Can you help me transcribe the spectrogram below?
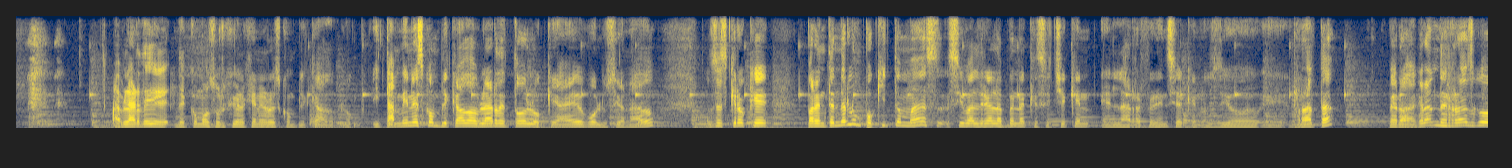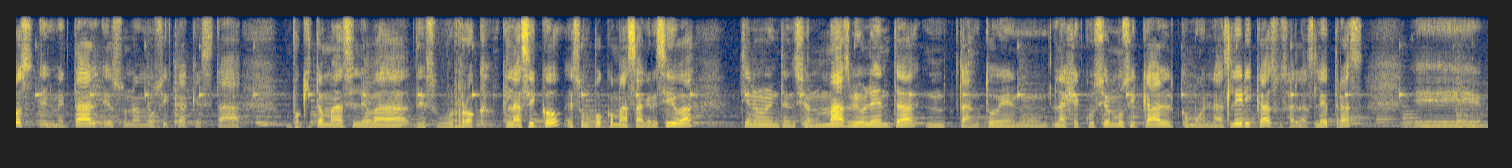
hablar de, cómo surgió el género es complicado. y también es complicado hablar de todo lo que ha evolucionado. Entonces creo que para entenderlo un poquito más, sí valdría la pena que se chequen en la referencia que nos dio eh, Rata. Pero a grandes rasgos, el metal es una música que está un poquito más elevada de su rock clásico, es un poco más agresiva, tiene una intención más violenta, mm, tanto en la ejecución musical como en las líricas, o sea, las letras. Eh,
